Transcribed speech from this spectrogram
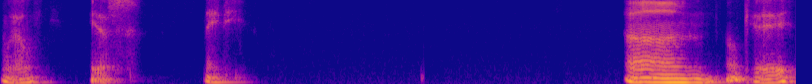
Well, yes, maybe. Um, okay.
